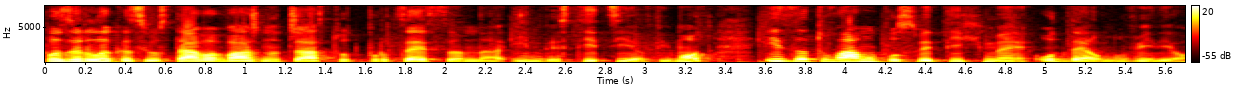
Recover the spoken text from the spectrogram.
Пазарлъка си остава важна част от процеса на инвестиция в имот и за това му посветихме отделно видео.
